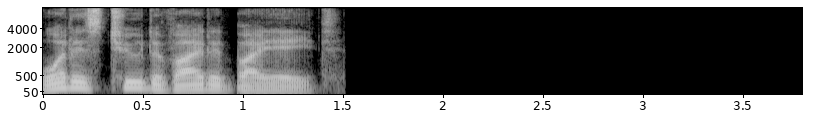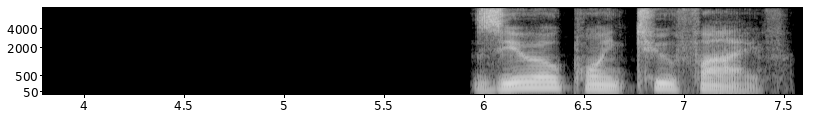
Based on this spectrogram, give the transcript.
What is 2 divided by 8? 0.25.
